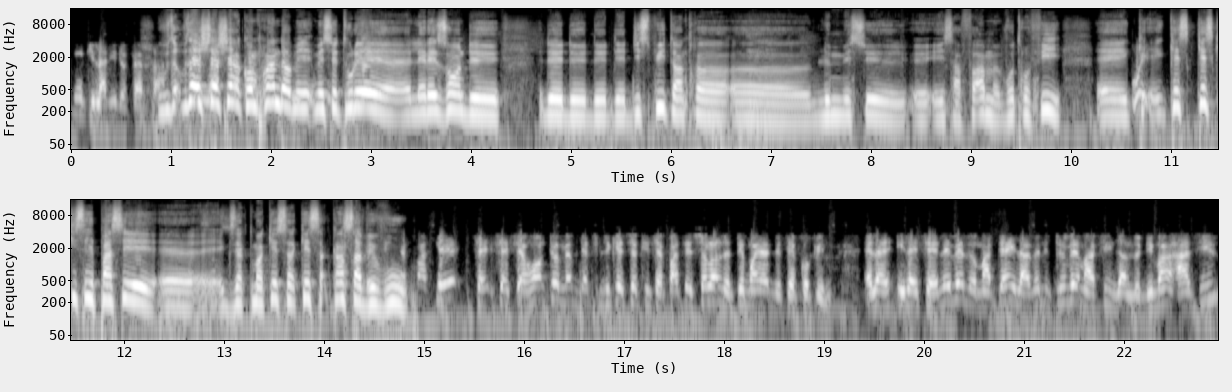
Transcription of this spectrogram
Dieu qui l'a dit de faire ça. Vous, avez cherché à comprendre, M. Touré, euh, les raisons de, de, de, disputes entre euh, le monsieur et sa femme, votre fille. Qu'est-ce qui s'est passé euh, exactement? Quand savez-vous? C'est honteux même d'expliquer ce qui s'est passé selon le témoignage de ses copines. Elle il s'est levé le matin, il a venu trouver ma fille dans le divan assise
